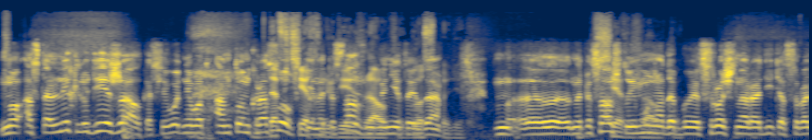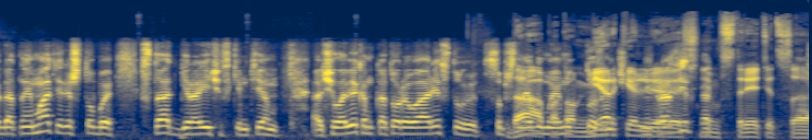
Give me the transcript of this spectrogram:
но остальных людей жалко. Сегодня вот Антон Красовский написал жалко, знаменитый, да, э, написал, Всех что ему жалко. надо бы срочно родить от суррогатной матери, чтобы стать героическим тем э, человеком, которого арестуют. Собственно, Да, я думаю, потом ему тоже Меркель не грозит, с ним встретится,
